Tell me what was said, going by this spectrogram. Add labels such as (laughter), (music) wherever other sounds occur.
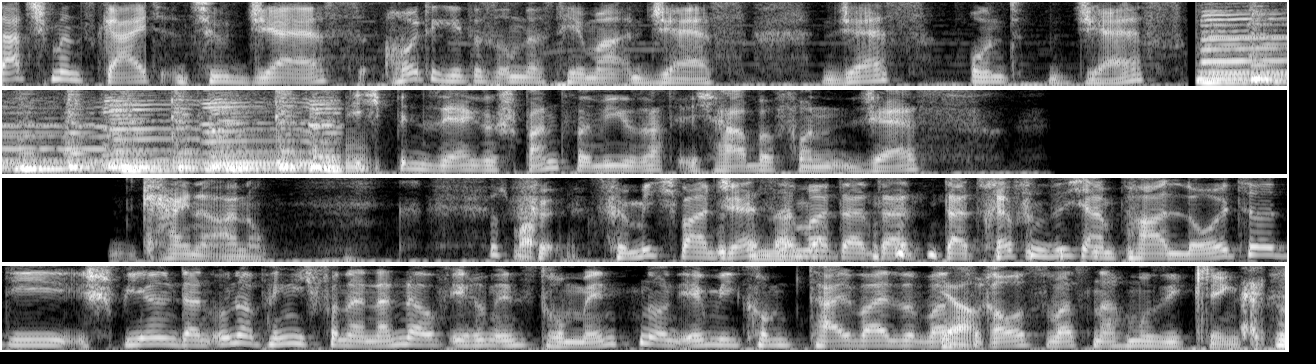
Dutchman's Guide to Jazz. Heute geht es um das Thema Jazz. Jazz und Jazz. Ich bin sehr gespannt, weil wie gesagt, ich habe von Jazz keine Ahnung. Für, für, mich war Jazz immer, da, da, (laughs) da treffen sich ein paar Leute, die spielen dann unabhängig voneinander auf ihren Instrumenten und irgendwie kommt teilweise was ja. raus, was nach Musik klingt. (laughs)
